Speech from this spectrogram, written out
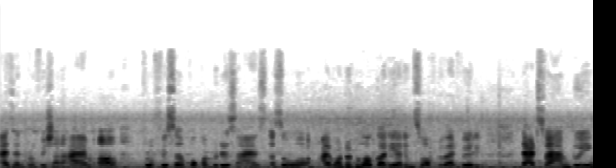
As a profession, I am a professor for computer science. So I want to do a career in software field. That's why I'm doing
